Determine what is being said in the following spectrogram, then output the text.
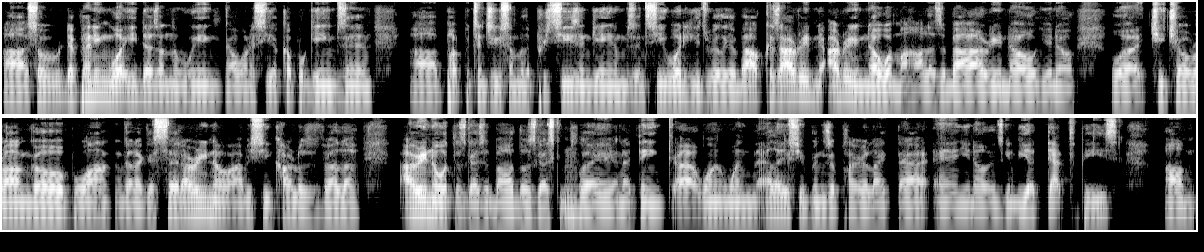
Uh, so depending what he does on the wing, I want to see a couple games in uh potentially some of the preseason games and see what he's really about because I already I already know what Mahala's about. I already know, you know, what Chicho Arango, Bouanga, like I said, I already know obviously Carlos Vela. I already know what those guys are about. Those guys can mm-hmm. play. And I think uh when when LAFC brings a player like that and you know it's gonna be a depth piece, um,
